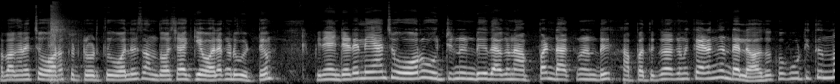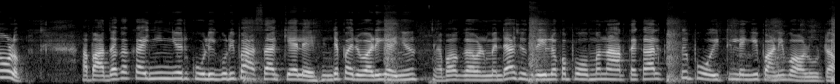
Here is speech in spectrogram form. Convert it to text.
അപ്പോൾ അങ്ങനെ ചോറൊക്കെ ഇട്ട് കൊടുത്ത് ഓലെ സന്തോഷമാക്കിയ ഓലെ അങ്ങോട്ട് വിട്ട്. പിന്നെ അതിന്റെ ഇടയിൽ ഞാൻ ചോറ് ഊറ്റുന്നുണ്ട് ഇതാക്കണ അപ്പം ഉണ്ടാക്കുന്നുണ്ട് അപ്പത്തേക്ക് ആക്കണ കിഴങ്ങുണ്ടല്ലോ അതൊക്കെ കൂട്ടി തിന്നോളും. അപ്പോൾ അതൊക്കെ കഴിഞ്ഞ് ഇനി ഒരു കൂളിയും കൂടി പാസ്സാക്കിയാലേ എന്റെ പരിപാടി കഴിഞ്ഞു. അപ്പോൾ ഗവൺമെന്റ് ആശുപത്രിയിലൊക്കെ പോകുമ്പോൾ നേരത്തെ കാലത്ത് പോയിട്ടില്ലെങ്കിൽ പണി പാളൂ കേട്ടോ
